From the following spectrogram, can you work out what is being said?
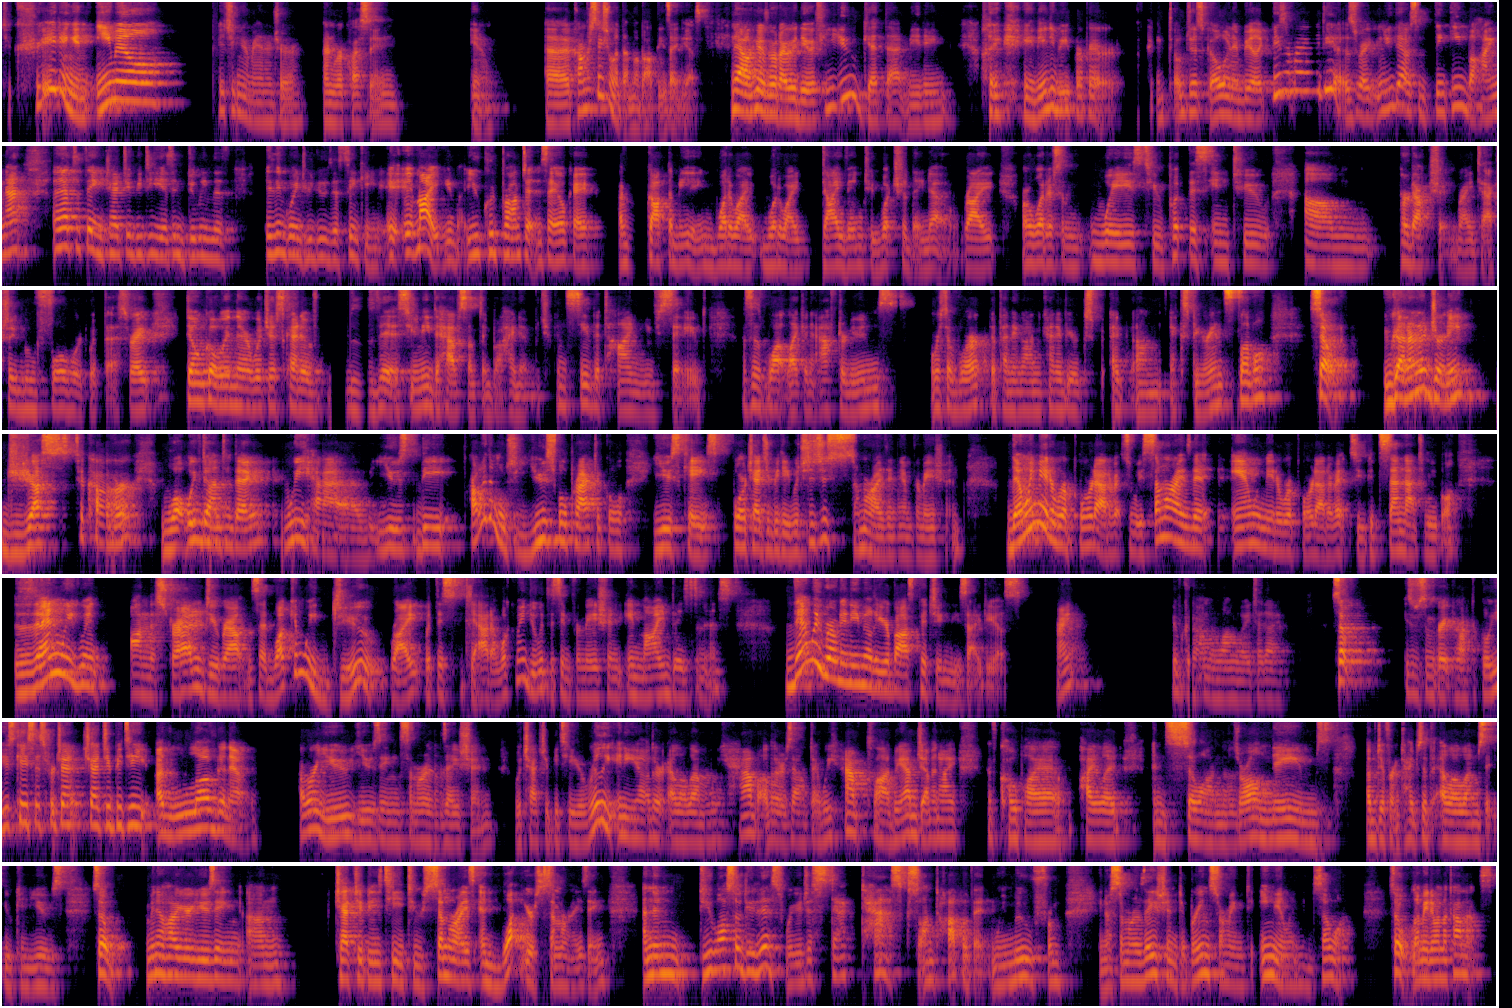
to creating an email, pitching your manager and requesting, you know, a conversation with them about these ideas. Now, here's what I would do. If you get that meeting, like, you need to be prepared. Don't just go in and be like, these are my ideas, right? You need to have some thinking behind that. And that's the thing, ChatGPT isn't doing this isn't going to do the thinking. It, it might, you, you could prompt it and say, okay, I've got the meeting. What do I, what do I dive into? What should they know? Right. Or what are some ways to put this into, um, production, right? To actually move forward with this, right? Don't go in there with just kind of this. You need to have something behind it, but you can see the time you've saved. This is what, like an afternoon's worth of work, depending on kind of your um, experience level. So We've gone on a journey just to cover what we've done today. We have used the probably the most useful practical use case for ChatGPT, which is just summarizing information. Then we made a report out of it. So we summarized it and we made a report out of it so you could send that to people. Then we went on the strategy route and said, what can we do, right, with this data? What can we do with this information in my business? Then we wrote an email to your boss pitching these ideas, right? We've gone a long way today. So these are some great practical use cases for ChatGPT. I'd love to know, how are you using summarization with ChatGPT or really any other LLM? We have others out there. We have Claude, we have Gemini, we have Copilot, and so on. Those are all names of different types of LLMs that you can use. So let me know how you're using um, ChatGPT to summarize and what you're summarizing. And then do you also do this where you just stack tasks on top of it and we move from, you know, summarization to brainstorming to emailing and so on. So let me know in the comments.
